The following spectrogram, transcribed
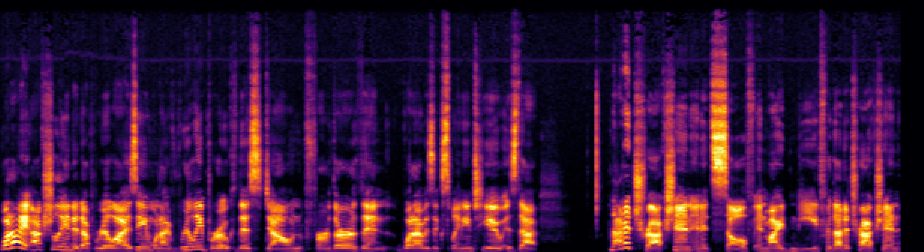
what I actually ended up realizing when I really broke this down further than what I was explaining to you is that that attraction in itself and my need for that attraction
